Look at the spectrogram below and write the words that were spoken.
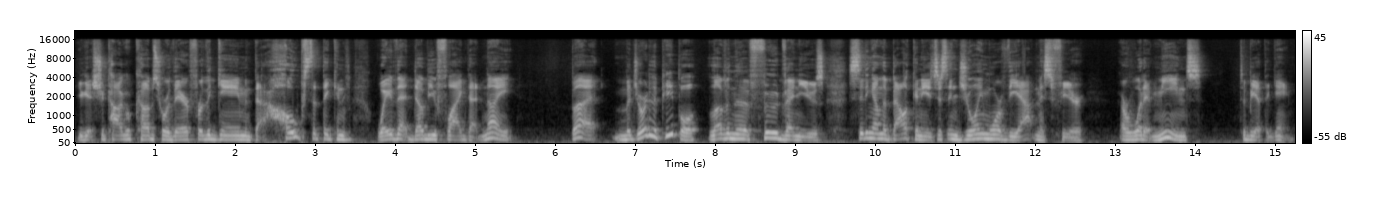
you get Chicago Cubs who are there for the game and that hopes that they can wave that W flag that night. But majority of the people loving the food venues, sitting on the balconies, just enjoying more of the atmosphere or what it means to be at the game.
